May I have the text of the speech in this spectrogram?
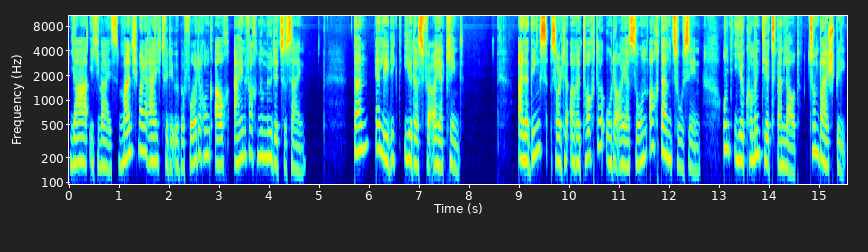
Ja, ich weiß, manchmal reicht für die Überforderung auch einfach nur müde zu sein. Dann erledigt ihr das für euer Kind. Allerdings sollte eure Tochter oder euer Sohn auch dann zusehen, und ihr kommentiert dann laut, zum Beispiel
